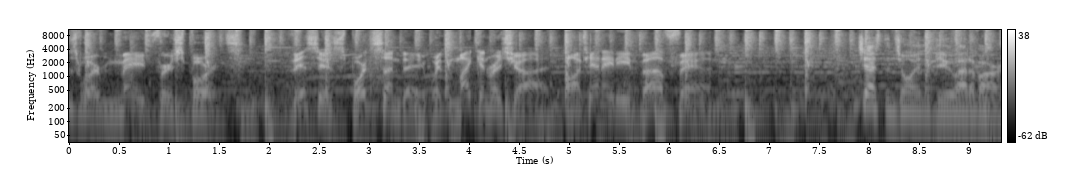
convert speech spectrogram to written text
Weekends were made for sports. This is Sports Sunday with Mike and Rashad on 1080 The Fan. just enjoying the view out of our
